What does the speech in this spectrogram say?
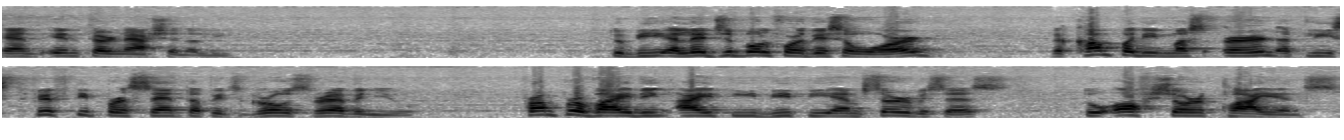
and internationally. To be eligible for this award, the company must earn at least 50% of its gross revenue from providing IT BPM services to offshore clients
